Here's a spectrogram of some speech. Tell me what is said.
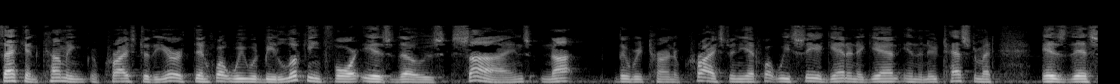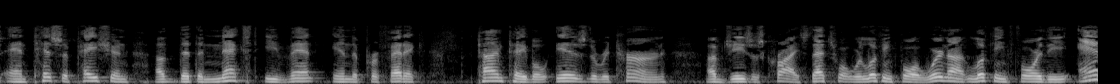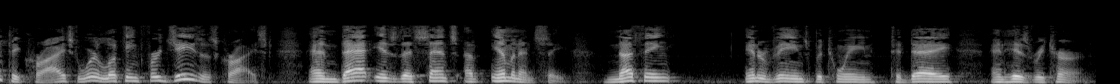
second coming of Christ to the earth, then what we would be looking for is those signs, not the return of Christ. And yet what we see again and again in the New Testament is this anticipation of that the next event in the prophetic timetable is the return of Jesus Christ. That's what we're looking for. We're not looking for the Antichrist. We're looking for Jesus Christ. And that is the sense of imminency. Nothing intervenes between today and His return.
